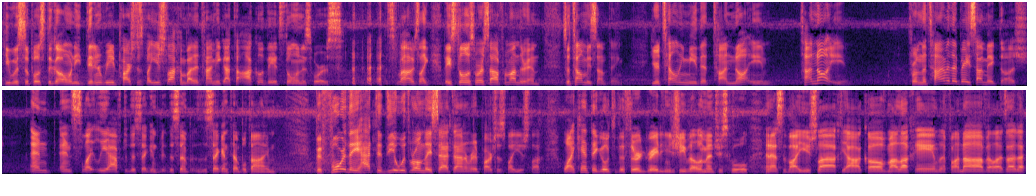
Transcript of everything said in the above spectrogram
he was supposed to go and he didn't read Parshas Vayishlach, and by the time he got to Akko, they had stolen his horse. it's like they stole his horse out from under him. So tell me something. You're telling me that Tanaim, Tanaim, from the time of the Beis HaMikdash, and and slightly after the second the, the, second temple time, before they had to deal with Rome, they sat down and read Parshas Vayishlach. Why can't they go to the third grade in Yeshiva Elementary School and ask the Vayishlach Yaakov Malachim Lefanav Elazada?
